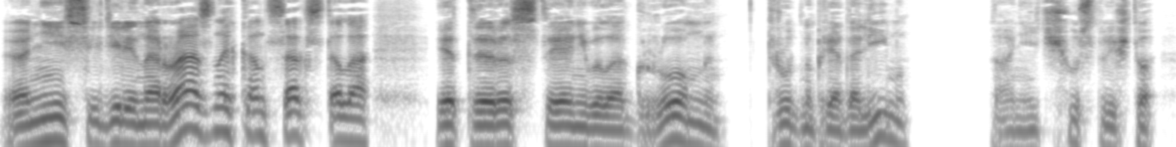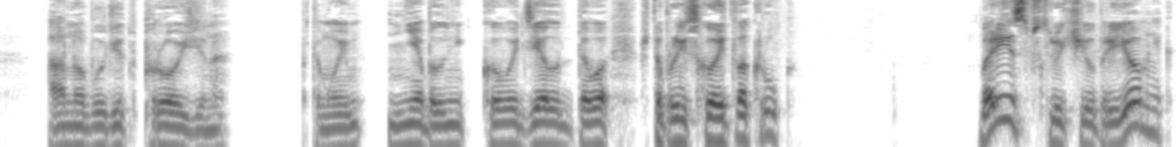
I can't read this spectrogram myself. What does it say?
Они сидели на разных концах стола, это расстояние было огромным, труднопреодолимым, но они чувствовали, что оно будет пройдено, потому им не было никакого дела до того, что происходит вокруг. Борис включил приемник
